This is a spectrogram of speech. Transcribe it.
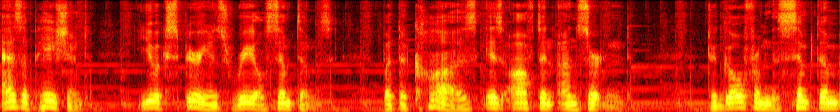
As a patient, you experience real symptoms, but the cause is often uncertain. To go from the symptom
